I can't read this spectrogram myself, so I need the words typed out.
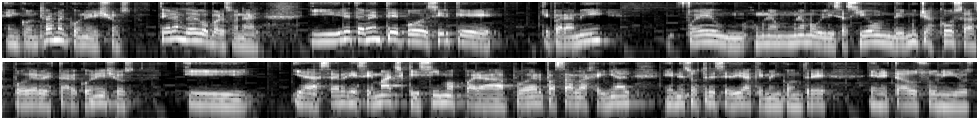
encontrarme con ellos. Estoy hablando de algo personal. Y directamente puedo decir que, que para mí fue una, movilización de muchas cosas poder estar con ellos y, hacer ese match que hicimos para poder pasarla genial en esos 13 días que me encontré en Estados Unidos.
